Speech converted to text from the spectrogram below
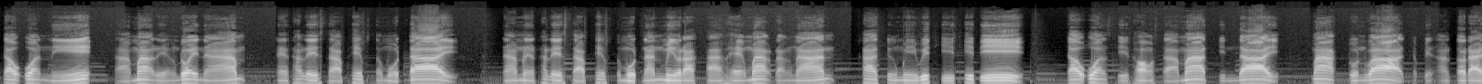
เจ้าอ้วนนี้สามารถเลี้ยงด้วยน้ำในทะเลสาบเทพสมุทรได้น้ำในทะเลสาบเทพสมุทรนั้นมีราคาแพงมากดังนั้นข้าจึงมีวิธีที่ดี เจ้าอ้วนสีทองสามารถกินได้ มากจนว่าจะเป็นอันตราย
